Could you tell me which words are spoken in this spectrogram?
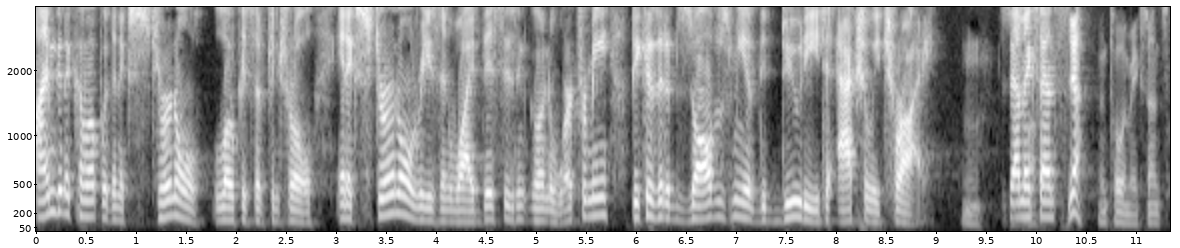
I'm going to come up with an external locus of control, an external reason why this isn't going to work for me because it absolves me of the duty to actually try. Does that make sense? Yeah, it totally makes sense.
